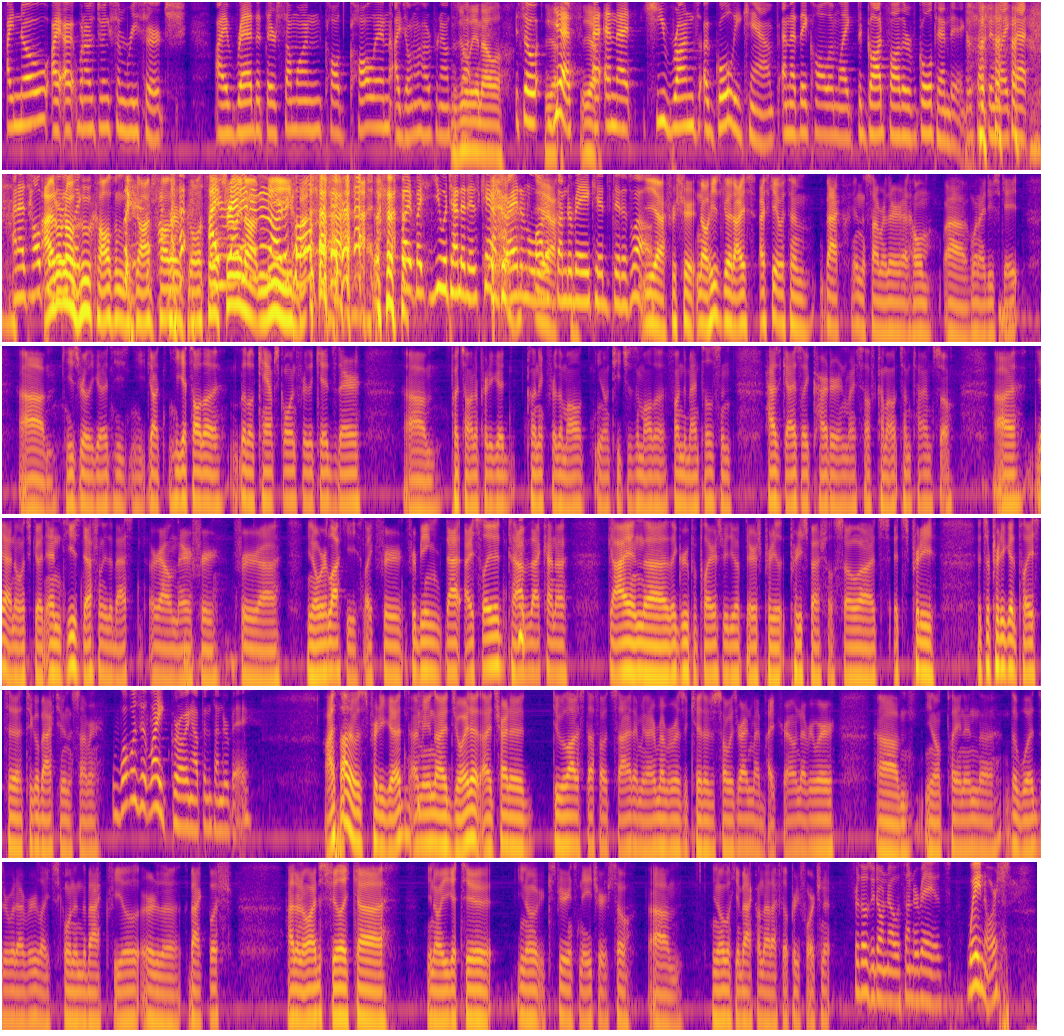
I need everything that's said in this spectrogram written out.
I know. I, I when I was doing some research, I read that there's someone called Colin. I don't know how to pronounce his last. Zulianello. So Yeah, yes, yeah. a- and that he runs a goalie camp, and that they call him like the Godfather of goaltending or something like that, and has helped. I don't know like- who calls him the Godfather of goaltending. I it not in an me. But but but you attended his camp, right? And a lot Yeah. of Thunder Bay kids did as well. yeah, for sure. No, he's good. I I skate with him back in the summer there at home uh, when I do skate. Um, he's really good. He's he got he gets all the little camps going for the kids there. Um, puts on a pretty good clinic for them all. You know, teaches them all the fundamentals and has guys like Carter and myself come out sometimes. So, uh, yeah, no, it's good. And he's definitely the best around there for for uh, you know we're lucky like for for being that isolated to have that kind of guy in the the group of players we do up there is pretty pretty special. So uh, it's it's pretty it's a pretty good place to to go back to in the summer. What was it like growing up in Thunder Bay? I thought it was pretty good. I mean, I enjoyed it. I try to do a lot of stuff outside. I mean, I remember as a kid, I was just always riding my bike around everywhere. Um, you know, playing in the the woods or whatever, like just going in the back field or the, the back bush. I don't know. I just feel like uh, you know you get to you know experience nature. So um, you know, looking back on that, I feel pretty fortunate. For those who don't know, Thunder Bay is way north.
